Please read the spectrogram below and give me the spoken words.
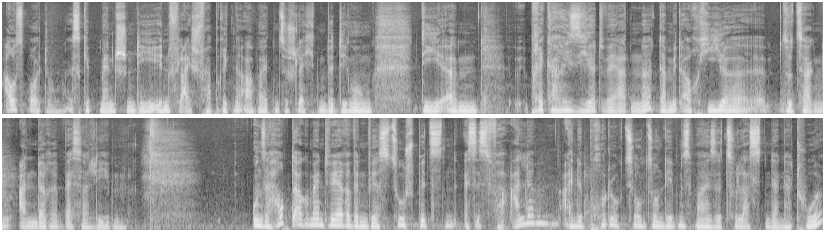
Ausbeutung. Es gibt Menschen, die in Fleischfabriken arbeiten zu schlechten Bedingungen, die ähm, prekarisiert werden, ne, damit auch hier äh, sozusagen andere besser leben. Unser Hauptargument wäre, wenn wir es zuspitzen, es ist vor allem eine Produktions- und Lebensweise zu Lasten der Natur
